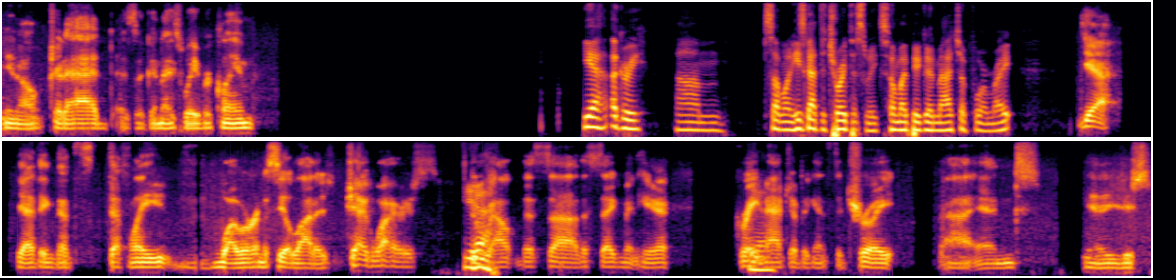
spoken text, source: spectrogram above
you know, try to add as like a nice waiver claim. Yeah, agree. Um, someone he's got Detroit this week, so it might be a good matchup for him, right? Yeah, yeah, I think that's definitely why we're going to see a lot of Jaguars Yeah, throughout this uh, this segment here. Great Yeah. matchup against Detroit, uh, and you know you just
